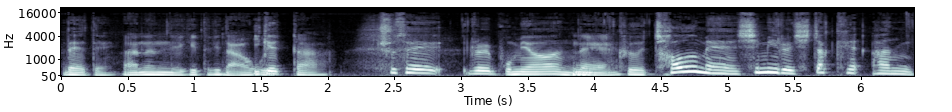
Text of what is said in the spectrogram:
네네. 얘기들이 나오고 이게 있다. 추세를 보면 네. 그 처음에 심의를 시작한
